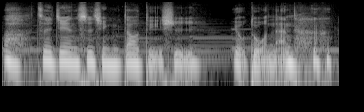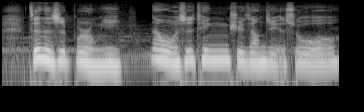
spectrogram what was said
啊，这件事情到底是有多难，真的是不容易。那我是听学长姐说。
